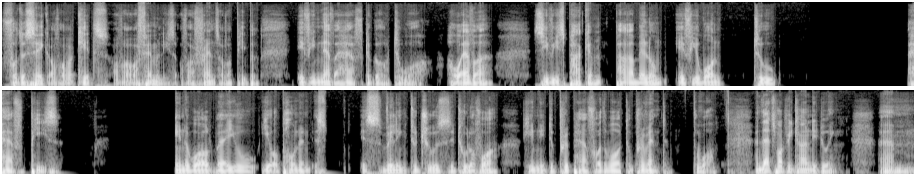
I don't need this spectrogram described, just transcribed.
for the sake of our kids, of our families, of our friends, of our people, if we never have to go to war. However, civis pacem parabellum, if you want to have peace in a world where you your opponent is is willing to choose the tool of war, you need to prepare for the war to prevent the war, and that's what we're currently doing. Um,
